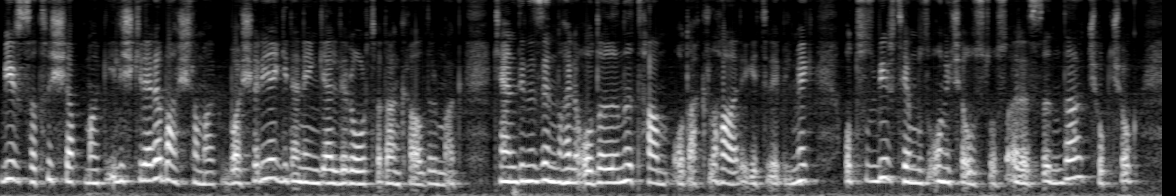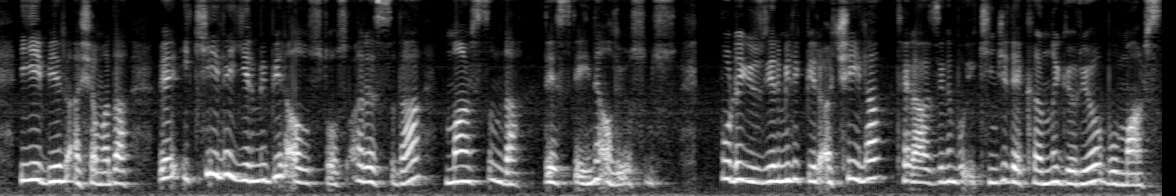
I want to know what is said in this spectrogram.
bir satış yapmak, ilişkilere başlamak, başarıya giden engelleri ortadan kaldırmak, kendinizin hani odağını tam odaklı hale getirebilmek 31 Temmuz 13 Ağustos arasında çok çok iyi bir aşamada ve 2 ile 21 Ağustos arası da Mars'ın da desteğini alıyorsunuz. Burada 120'lik bir açıyla terazinin bu ikinci dekanını görüyor bu Mars.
